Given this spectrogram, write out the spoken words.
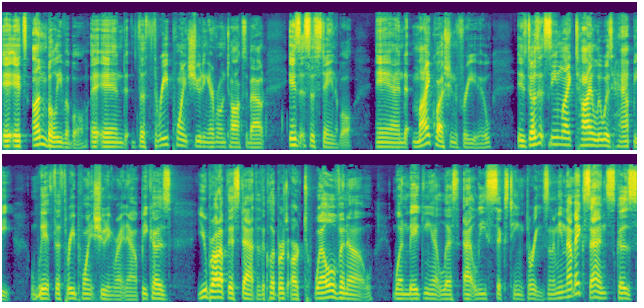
it's unbelievable. And the three point shooting everyone talks about is it sustainable? And my question for you is Does it seem like Ty Lue is happy with the three point shooting right now? Because you brought up this stat that the Clippers are 12 and 0 when making at least at least 16 threes. And I mean that makes sense because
